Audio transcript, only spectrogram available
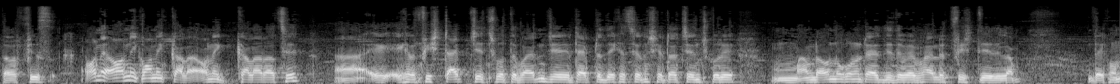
তারপর ফিস অনেক অনেক অনেক কালার অনেক কালার আছে। এখানে ফিশ টাইপ চেঞ্জ করতে পারেন। যে টাইপটা দেখেছেন, সেটা চেঞ্জ করে আমরা অন্য কোনো টাইপ দিতে পারি। ভায়োলেট ফিশ দিয়ে দিলাম। দেখুন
